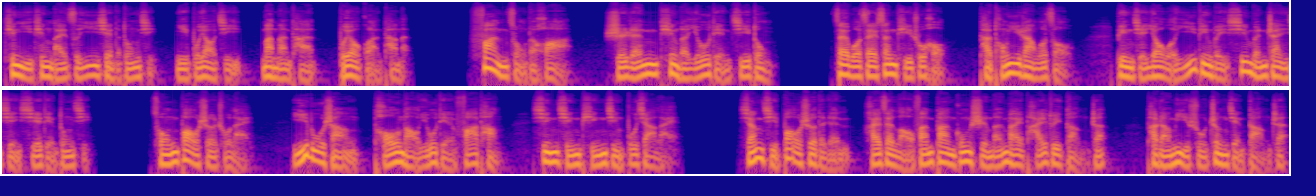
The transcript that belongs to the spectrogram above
听一听来自一线的东西。你不要急，慢慢谈，不要管他们。范总的话。使人听了有点激动，在我再三提出后，他同意让我走，并且要我一定为新闻战线写点东西。从报社出来，一路上头脑有点发烫，心情平静不下来。想起报社的人还在老范办公室门外排队等着，他让秘书证件挡着。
